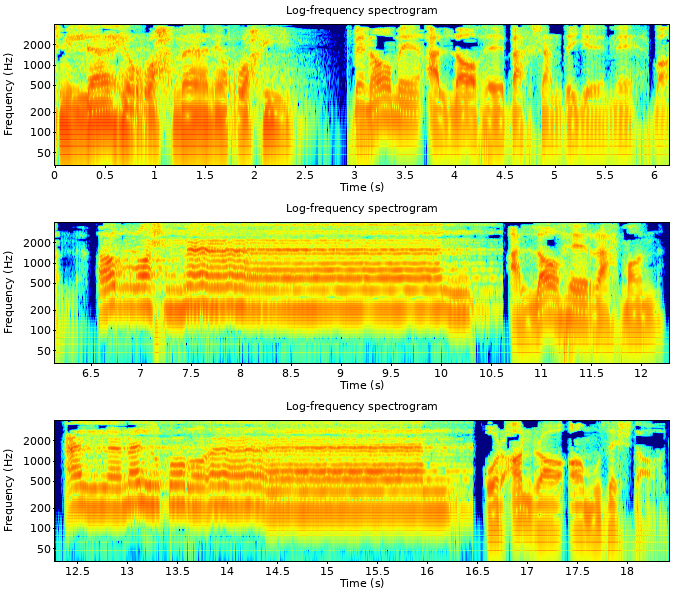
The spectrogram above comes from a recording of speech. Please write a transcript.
بسم الله الرحمن الرحیم. به نام الله بخشنده مهربان. الرحمن. الله رحمان. علم القرآن. قرآن را آموزش داد.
